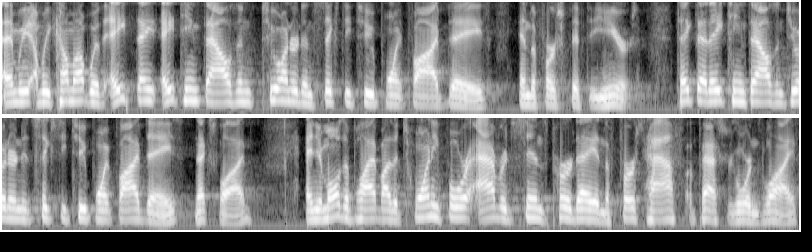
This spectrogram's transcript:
And we, we come up with 18,262.5 days in the first 50 years. Take that 18,262.5 days, next slide, and you multiply it by the 24 average sins per day in the first half of Pastor Gordon's life,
